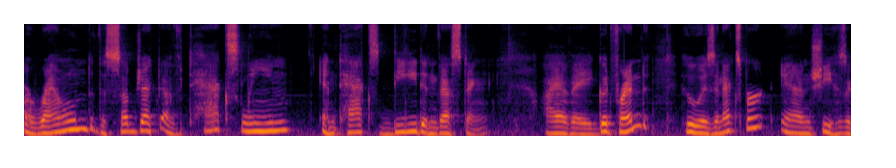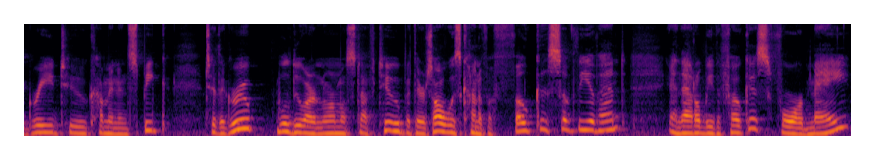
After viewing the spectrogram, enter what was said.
around the subject of tax lien and tax deed investing. I have a good friend who is an expert, and she has agreed to come in and speak to the group. We'll do our normal stuff too, but there's always kind of a focus of the event, and that'll be the focus for May.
